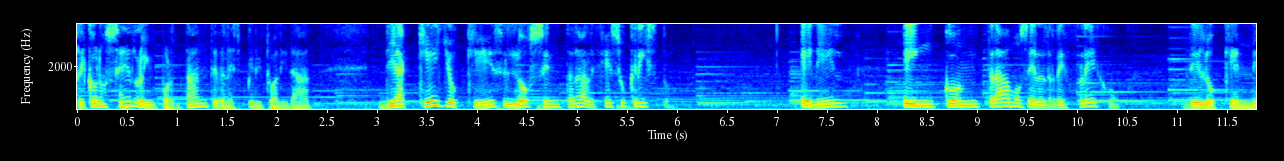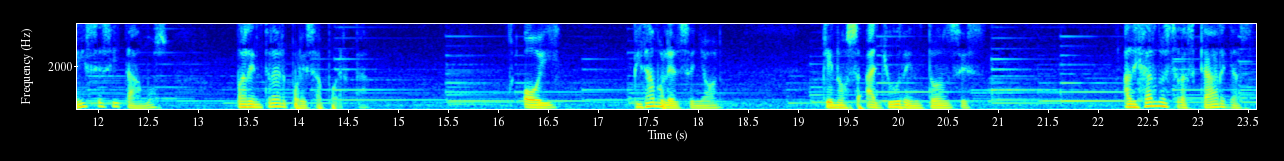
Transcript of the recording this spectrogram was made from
reconocer lo importante de la espiritualidad, de aquello que es lo central, Jesucristo. En Él encontramos el reflejo de lo que necesitamos para entrar por esa puerta. Hoy pidámosle al Señor que nos ayude entonces a dejar nuestras cargas,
